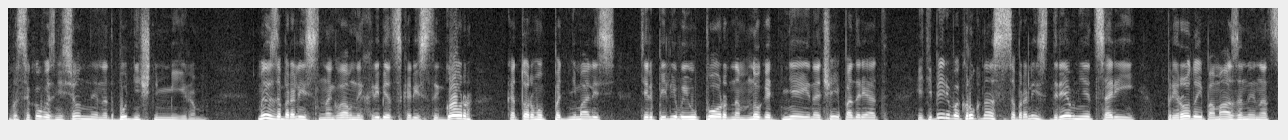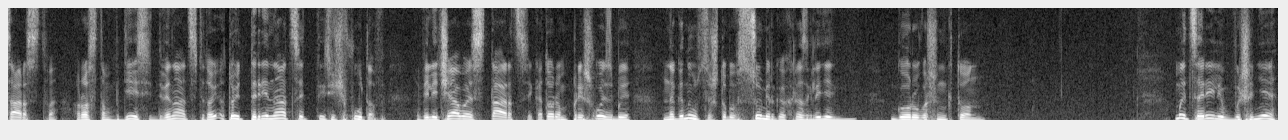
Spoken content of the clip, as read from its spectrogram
высоко вознесенные над будничным миром. Мы забрались на главный хребет скалистых гор, к которому поднимались терпеливо и упорно много дней и ночей подряд, и теперь вокруг нас собрались древние цари, природой помазанные на царство, ростом в 10, 12, а то и 13 тысяч футов, величавые старцы, которым пришлось бы нагнуться, чтобы в сумерках разглядеть гору Вашингтон. Мы царили в вышине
